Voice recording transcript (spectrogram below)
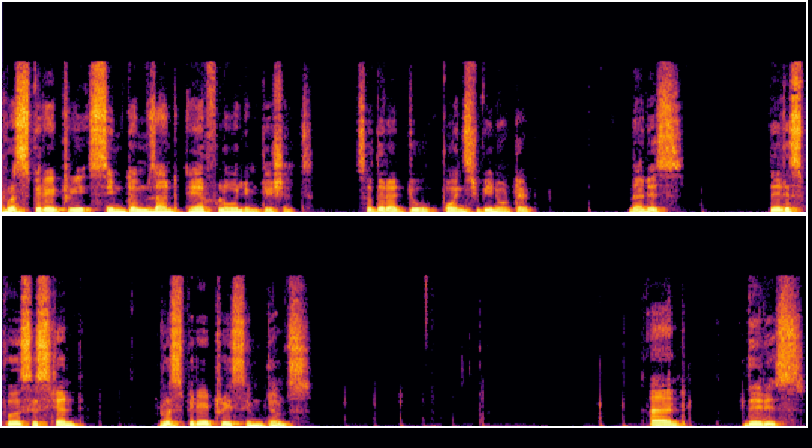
respiratory symptoms and airflow limitations. So there are two points to be noted. That is, there is persistent respiratory symptoms and there is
